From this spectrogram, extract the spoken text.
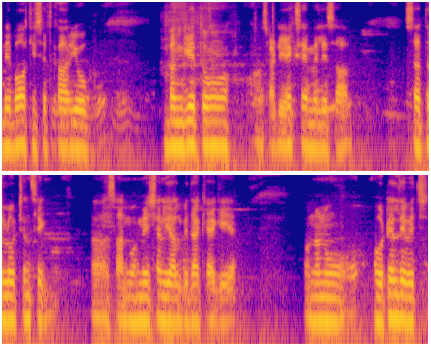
ਦੇ ਬਹੁਤ ਹੀ ਸਤਿਕਾਰਯੋਗ ਬੰਗੇ ਤੋਂ ਸਾਡੇ ਐਕਸ ਐਮਐਲਏ ਸਾਹਿਬ, ਸਤਲੋਚਨ ਸਿੰਘ ਸਾਨੂੰ ਹਮੇਸ਼ਾ ਲਈ ਅਲਵਿਦਾ ਕਹਿ ਗਏ ਹੈ ਉਹਨਾਂ ਨੂੰ ਹੋਟਲ ਦੇ ਵਿੱਚ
